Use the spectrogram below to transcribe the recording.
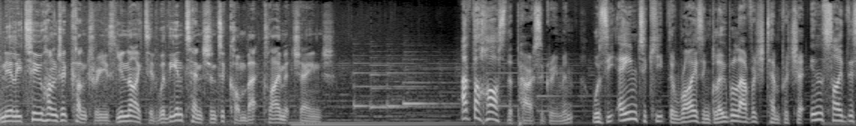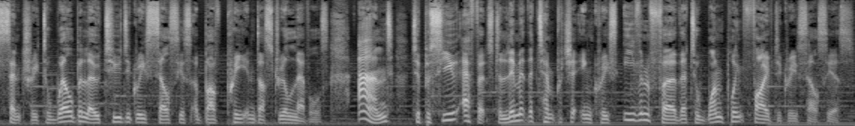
Nearly 200 countries united with the intention to combat climate change. At the heart of the Paris Agreement was the aim to keep the rise in global average temperature inside this century to well below 2 degrees Celsius above pre industrial levels, and to pursue efforts to limit the temperature increase even further to 1.5 degrees Celsius.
